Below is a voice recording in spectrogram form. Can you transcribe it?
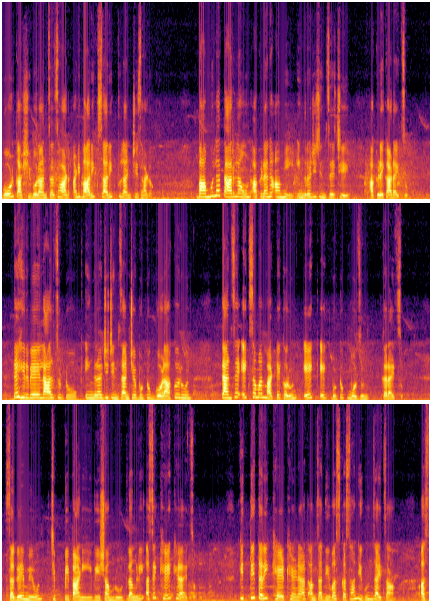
गोड काशीबोरांचं झाड आणि बारीक सारीक फुलांची झाडं. बांबूला तार लावून आकड्यानं आम्ही इंग्रजी चिंचेचे आकडे काढायचो. ते हिरवे लाल चुटूक इंग्रजी चिंचांचे बुटूक गोळा करून त्यांचे एक समान वाटे करून एक एक बुटूक मोजून करायचो. सगळे मिळून चिप्पी पाणी विष अमृत लंगडी असे खेळ खेळायचो. कितीतरी खेळ खेळण्यात आमचा दिवस कसा निघून जायचा अस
